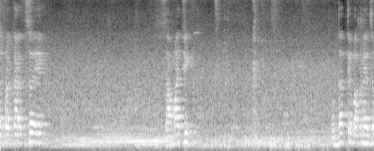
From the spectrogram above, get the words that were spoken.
प्रकारचं एक सामाजिक उदात्त भावनेचं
